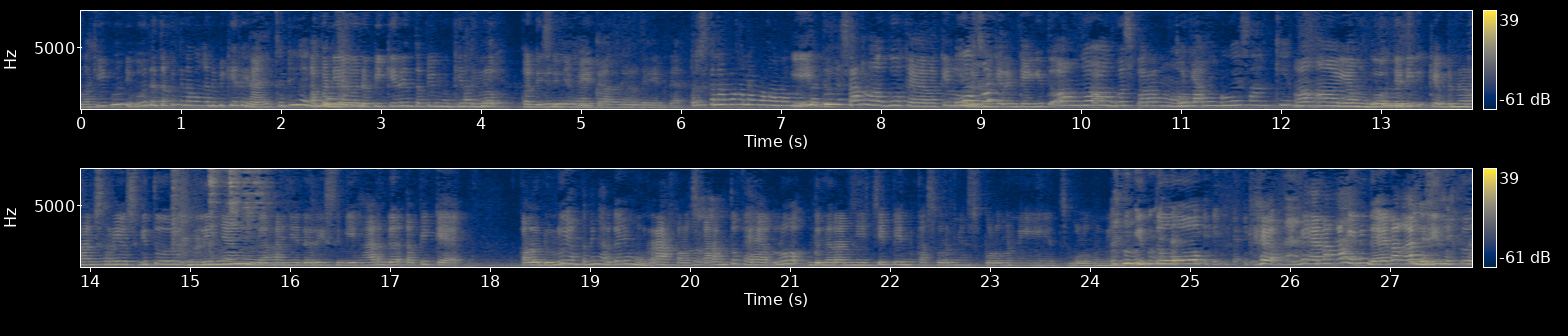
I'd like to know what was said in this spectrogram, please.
Laki gue juga udah tapi kenapa nggak dipikirin Nah, ya? itu dia, apa dia udah pikirin tapi mungkin Tapi- dulu kondisinya iya, beda kali beda. Terus kenapa kenapa kalau Ya itu sama gue kayak laki lu Iya udah kan? mikirin kayak gitu oh enggak ah, gue sekarang mau punya gue sakit Oh, oh, yang gue jadi kayak beneran serius gitu belinya nggak hanya dari segi harga tapi kayak kalau dulu yang penting harganya murah. Kalau sekarang tuh kayak lu beneran nyicipin kasurnya 10 menit 10 menit gitu. kayak ini enak ah ini nggak enak ah gitu.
